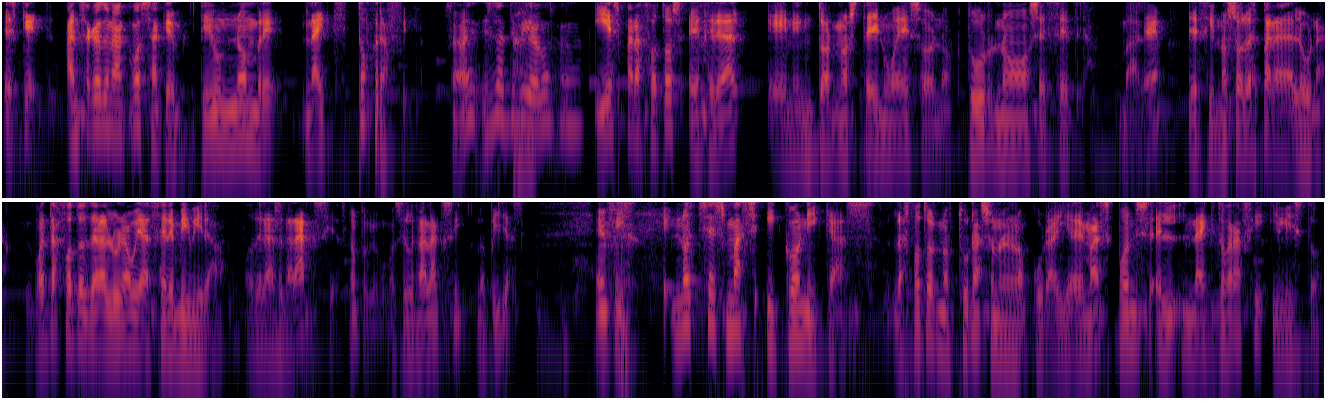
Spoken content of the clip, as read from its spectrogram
Es que han sacado una cosa que tiene un nombre, Lightography. ¿Sabes? Es la típica cosa. Y es para fotos en general en entornos tenues o nocturnos, etcétera, ¿Vale? Es decir, no solo es para la luna. ¿Cuántas fotos de la luna voy a hacer en mi vida? O de las galaxias, ¿no? Porque como es el Galaxy, lo pillas. En fin, noches más icónicas. Las fotos nocturnas son una locura. Y además pones el Nightography y listo.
